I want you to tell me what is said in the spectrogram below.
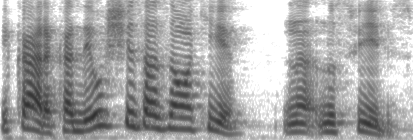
e cara, cadê o xazão aqui na, nos filhos?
